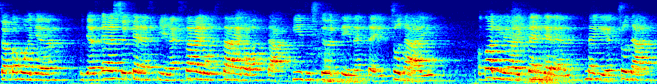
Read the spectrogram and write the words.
csak ahogy ugye az első keresztjének szájról szájra adták Jézus történetei, csodáit, a galileai tengeren megélt csodát,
